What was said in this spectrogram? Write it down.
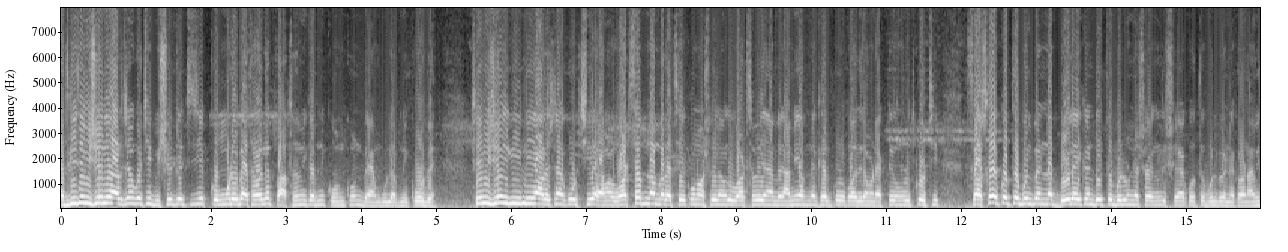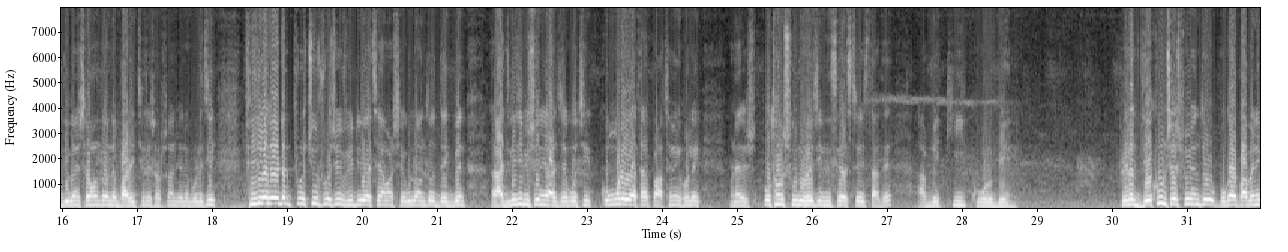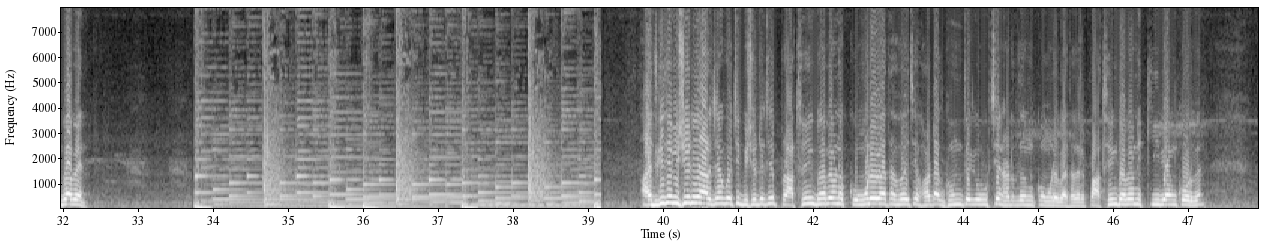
আজকে যে বিষয় নিয়ে আলোচনা করছি, বিষয়টা হচ্ছে যে কোমরে ব্যথা হলে প্রাথমিক আপনি কোন কোন ব্যায়ামগুলো আপনি করবেন। সেই বিষয়ে নিয়ে আলোচনা করছি, আর আমার হোয়াটসঅ্যাপ নাম্বার আছে, কোনো অসুবিধা আমাকে হোয়াটসঅ্যাপে জানাবেন, আমি আপনাকে হেল্প করে কথা দিলাম আমার একটাই অনুরোধ করছি সাবস্ক্রাইব করতে ভুলবেন না বেল আইকন টিপতে ভুলবেন না, সবাই কিন্তু শেয়ার করতে ভুলবেন না, কারণ আমি দিবেন সামন্ত অনেক বাড়ির ছেলে, সবসময় জন্য বলেছি ফিজিক্যাল রিলেটেড প্রচুর প্রচুর ভিডিও আছে, আমার সেগুলো অন্তত দেখবেন। আর আজকে যে বিষয় নিয়ে আলোচনা করছি, কোমরে ব্যথা প্রাথমিক হলে মানে প্রথম শুরু হয়েছে ইনিশিয়াল স্টেজ তাতে আপনি কি করবেন? এটা দেখুন, শেষ পর্যন্ত উপকার পাবেনই পাবেন। আজকে যে বিষয় নিয়ে আলোচনা করছি, বিষয়টা হচ্ছে প্রাথমিকভাবে ওনার কোমরে ব্যথা হয়েছে। হঠাৎ ঘুম থেকে উঠছেন, হঠাৎ ধরুন কোমরে ব্যথা। তাহলে প্রাথমিকভাবে উনি কী ব্যায়াম করবেন?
